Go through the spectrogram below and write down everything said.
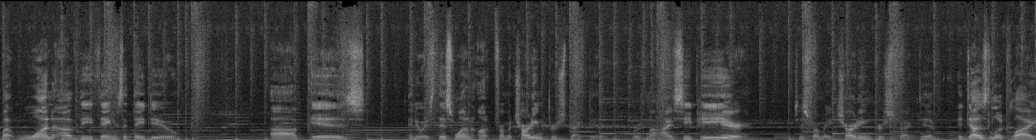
but one of the things that they do uh, is, anyways, this one on, from a charting perspective, where's my ICP here? Just from a charting perspective, it does look like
